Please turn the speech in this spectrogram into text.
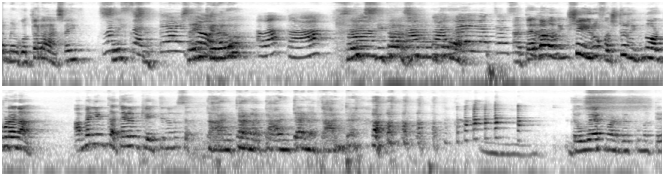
ಆಮೇಲೆ ಗೊತ್ತಲ್ಲ ಸೈ ಅಥರ್ವ ಒಂದ್ ನಿಮಿಷ ಇರು ಫಸ್ಟ್ ರಿಂಗ್ ನೋಡ್ಬಿಡೋಣ. ಆಮೇಲೆ ನಿನ್ ಕತೆ ನಾನು ಕೇಳ್ತೀನಿ ನನಗೆ ಸ ಟಾಂಟಣ ಟಾಂಟಣ ಟಾಂಟಣ ಡವ್ ಯಾಕೆ ಮಾಡ್ಬೇಕು ಮತ್ತೆ?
